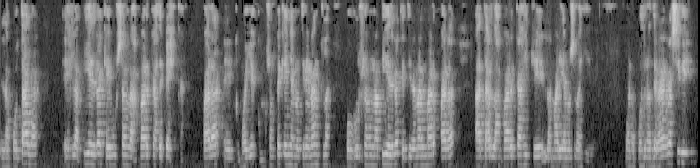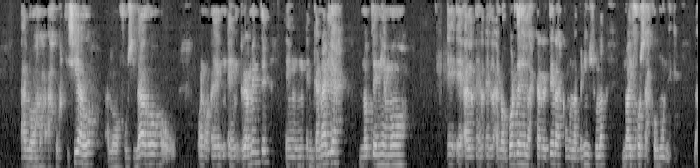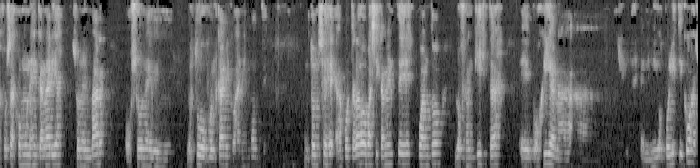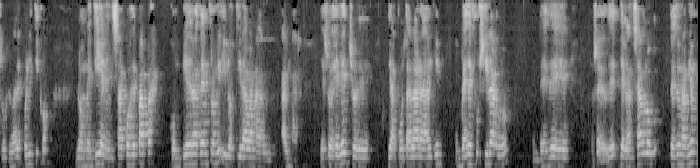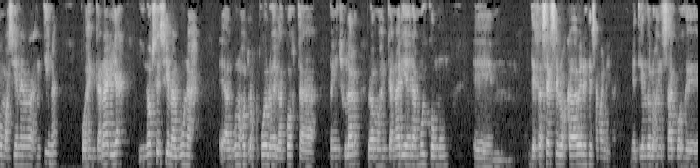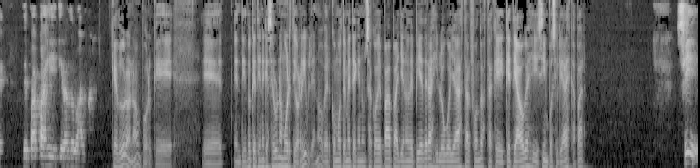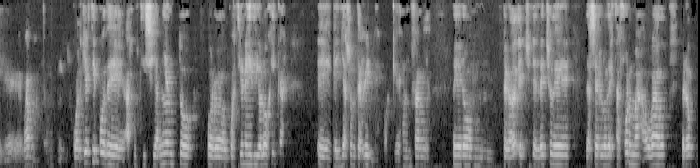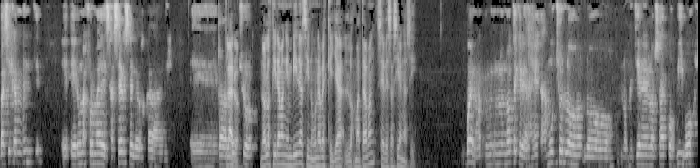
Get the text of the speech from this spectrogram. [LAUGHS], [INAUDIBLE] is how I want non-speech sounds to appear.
la potala es la piedra que usan las barcas de pesca para, eh, como ellas, como son pequeñas, no tienen ancla, pues usan una piedra que tiran al mar para atar las barcas y que la marea no se las lleve. Bueno, pues durante la guerra civil, a los ajusticiados, a los fusilados, o, bueno, en, en, realmente en, Canarias no teníamos, eh, eh, a, los bordes de las carreteras, como en la península, no hay fosas comunes. Las fosas comunes en Canarias son el mar o son el, los tubos volcánicos en el monte. Entonces, aportalado básicamente es cuando los franquistas eh, cogían a, a, sus enemigos políticos, a sus rivales políticos, los metían en sacos de papas con piedras dentro y los tiraban al, al mar. Eso es el hecho de, de, apotalar a alguien, en vez de fusilarlo, en vez de, no sé, de, de lanzarlo desde un avión como hacían en Argentina, pues en Canarias, y no sé si en algunas, eh, algunos otros pueblos de la costa peninsular, pero vamos, en Canarias era muy común eh, deshacerse los cadáveres de esa manera, metiéndolos en sacos de, de papas y tirándolos al mar. Qué duro, ¿no? Porque eh, entiendo que tiene que ser una muerte horrible, ¿no? Ver cómo te meten en un saco de papas lleno de piedras y luego ya hasta el fondo hasta que, que te ahogues y sin posibilidad de escapar. Sí, eh, vamos, cualquier tipo de ajusticiamiento por cuestiones ideológicas eh, ya son terribles, porque es una infamia. Pero, pero el hecho de, de hacerlo de esta forma, ahogado, pero básicamente eh, era una forma de deshacerse de los cadáveres. Eh, claro, mucho... no los tiraban en vida, sino una vez que ya los mataban, se deshacían así. Bueno, no te creas, ¿eh? a muchos los lo, lo metían en los sacos vivos.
